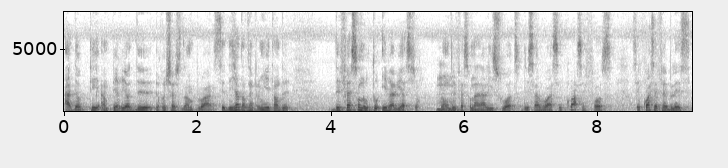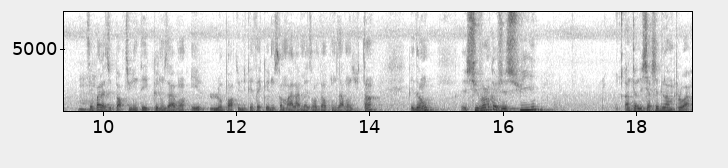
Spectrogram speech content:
adopter en période de recherche d'emploi, c'est déjà dans un premier temps de, de faire son auto-évaluation. Donc de faire son analyse SWOT, de savoir c'est quoi ses forces, c'est quoi ses faiblesses, c'est quoi les opportunités que nous avons et l'opportunité c'est que nous sommes à la maison, donc nous avons du temps. Et donc, suivant que je suis en train de chercher de l'emploi,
